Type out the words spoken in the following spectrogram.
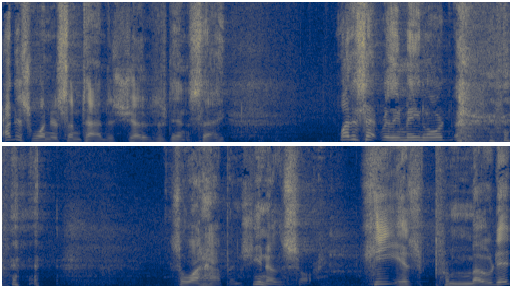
I just wonder sometimes if Joseph didn't say, What does that really mean, Lord? so what happens? You know the story. He is promoted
